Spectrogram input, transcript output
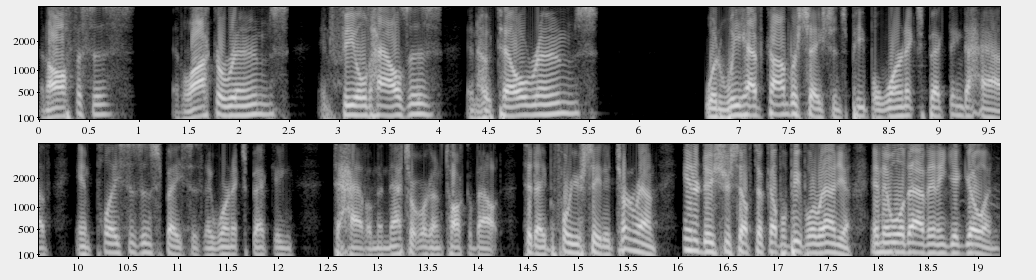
and offices and locker rooms and field houses and hotel rooms. When we have conversations people weren't expecting to have in places and spaces they weren't expecting to have them. And that's what we're going to talk about today. Before you're seated, turn around, introduce yourself to a couple people around you, and then we'll dive in and get going.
